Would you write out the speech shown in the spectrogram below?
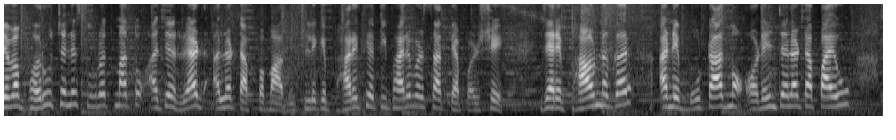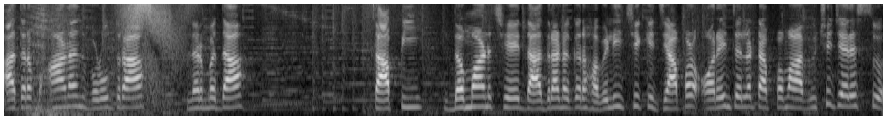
જેમાં ભરૂચ અને સુરતમાં તો આજે રેડ એલર્ટ આપવામાં આવ્યું છે, એટલે કે ભારેથી અતિ ભારે વરસાદ ત્યાં પડશે. જ્યારે ભાવનગર અને બોટાદમાં ઓરેન્જ એલર્ટ અપાયું. આ તરફ આણંદ, વડોદરા, નર્મદા તાપી, દમણ છે, દાદરાનગર, હવેલી છે કે જ્યાં પણ ઓરેન્જ એલર્ટ આપવામાં આવ્યું છે, જ્યારે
